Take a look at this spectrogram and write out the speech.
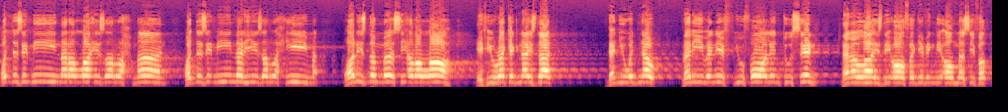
What does it mean that Allah is Ar-Rahman? What does it mean that He is Ar-Rahim? What is the mercy of Allah? If you recognize that, then you would know that even if you fall into sin, then Allah is the all forgiving, the all merciful.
